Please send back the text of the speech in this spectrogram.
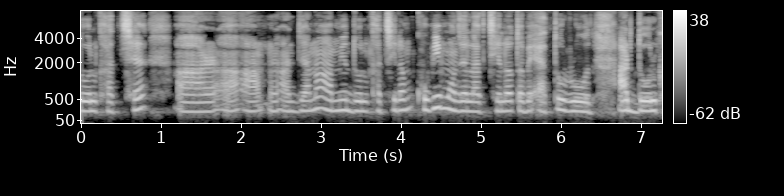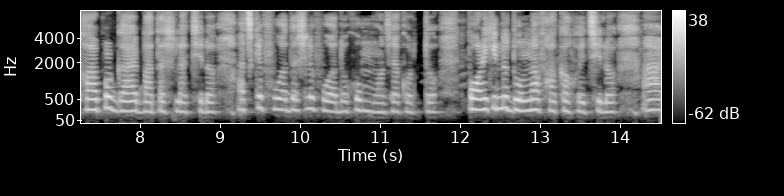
দোল খাচ্ছে আর জানো আমিও দোল খাচ্ছিলাম, খুবই মজা লাগছিল, তবে এত রোদ। আর দোল খাওয়ার পর গায়ে বাতাস লাগছিল। আজকে ফুয়াদ আসলে ফুয়াদও খুব মজা করতো। পরে কিন্তু দোলনা ফাঁকা হয়েছিল। আর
